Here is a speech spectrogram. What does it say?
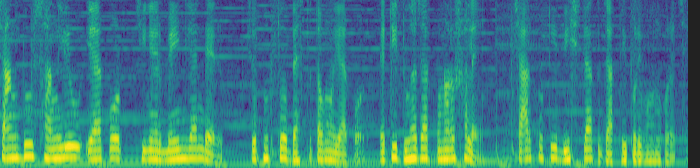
চাংডু সাংলিউ এয়ারপোর্ট, চীনের মেইনল্যান্ডের চতুর্থ ব্যস্ততম এয়ারপোর্ট। এটি দু হাজার পনেরো সালে চার কোটি বিশ লাখ যাত্রী পরিবহন করেছে।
